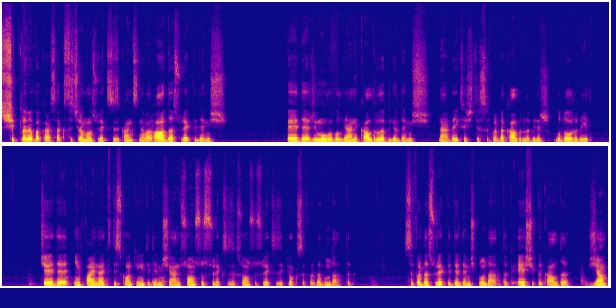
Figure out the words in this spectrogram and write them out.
Şıklara bakarsak sıçramalı süreksizlik hangisinde var? A'da sürekli demiş. B'de removable yani kaldırılabilir demiş. Nerede? X eşittir sıfırda kaldırılabilir. Bu doğru değil. C'de infinite discontinuity demiş. Yani sonsuz süreksizlik. Sonsuz süreksizlik yok sıfırda. Bunu da attık. Sıfırda süreklidir demiş. Bunu da attık. E şıkkı kaldı. Jump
